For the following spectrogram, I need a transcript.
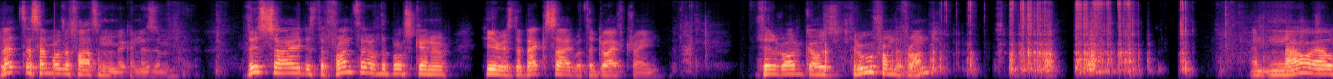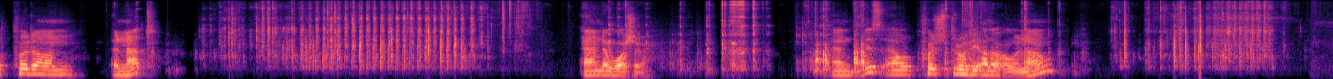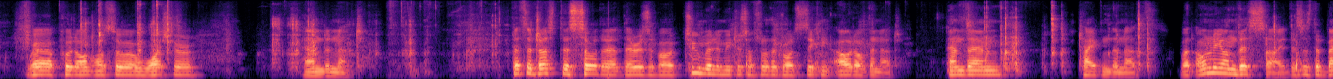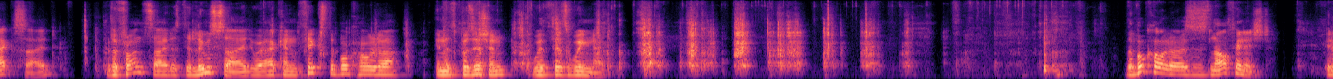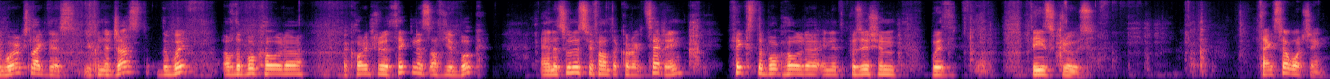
Let's assemble the fastening mechanism. This side is the front side of the book scanner, here is the back side with the drivetrain. The rod goes through from the front And now I'll put on a nut and a washer. And this I'll push through the other hole now. Where I put on also a washer and a nut. Let's adjust this so that there is about 2 millimeters of threaded rod sticking out of the nut. And then tighten the nut. But only on this side. This is the back side. The front side is the loose side where I can fix the book holder in its position with this wing nut. The book holder is now finished. It works like this. You can adjust the width of the book holder according to the thickness of your book and as soon as you found the correct setting, fix the book holder in its position with these screws. Thanks for watching.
